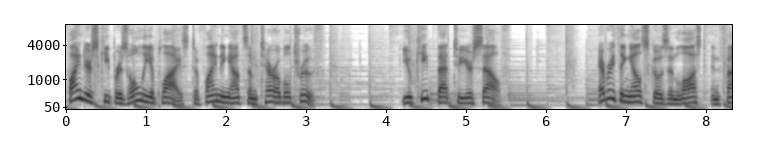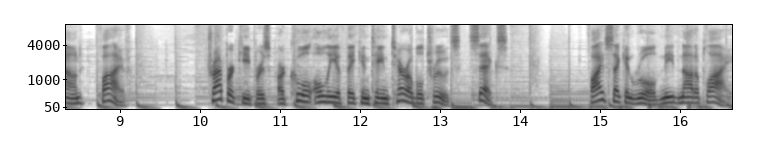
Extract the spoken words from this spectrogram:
Finders keepers only applies to finding out some terrible truth. You keep that to yourself. Everything else goes in lost and found. 5. Trapper keepers are cool only if they contain terrible truths. 6. 5 second rule need not apply.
